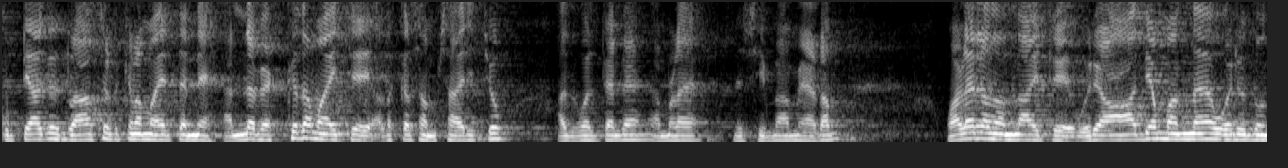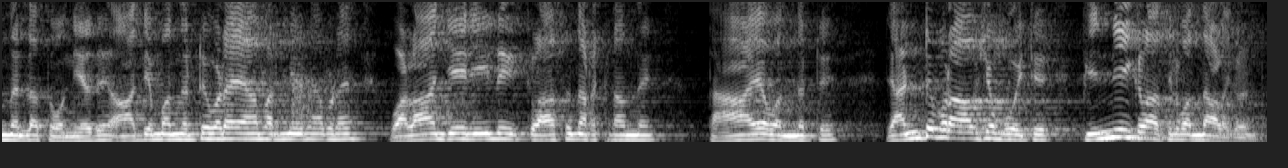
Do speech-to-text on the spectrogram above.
കുട്ടികൾക്ക് ക്ലാസ് എടുക്കണ മാതിരി തന്നെ നല്ല വ്യക്തമായിട്ട് അതൊക്കെ സംസാരിച്ചു. അതുപോലെ തന്നെ നമ്മളെ നസീമ മേഡം വളരെ നന്നായിട്ട് ഒരു ആദ്യം വന്ന ഒരു ഇതൊന്നല്ല തോന്നിയത്. ആദ്യം വന്നിട്ട് ഇവിടെ ഞാൻ പറഞ്ഞത് അവിടെ വളാഞ്ചേരിയിൽ ക്ലാസ് നടക്കണമെന്ന് താഴെ വന്നിട്ട് രണ്ട് പ്രാവശ്യം പോയിട്ട് പിന്നെ ഈ ക്ലാസ്സിൽ വന്ന ആളുകളുണ്ട്.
